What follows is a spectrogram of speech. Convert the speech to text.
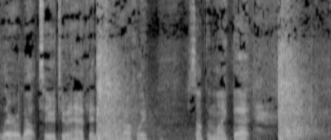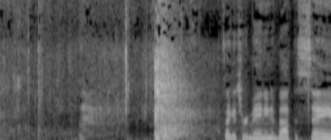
So they're about two, two and a half inches in roughly. something like that. Looks like it's remaining about the same.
